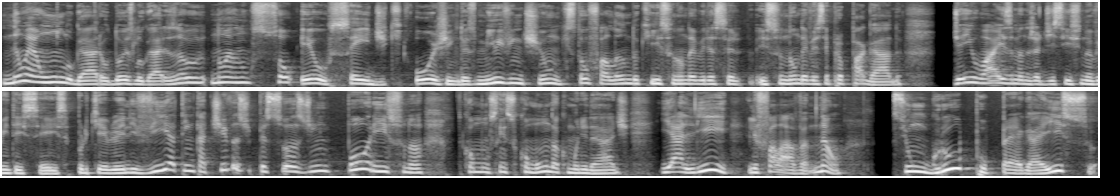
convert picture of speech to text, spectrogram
Não é um lugar ou dois lugares, ou não, é, não sou eu, Sage, que hoje, em 2021, que estou falando que isso não deveria ser, isso não deveria ser propagado. Jay Wiseman já disse isso em 96, porque ele via tentativas de pessoas de impor isso no, como um senso comum da comunidade. E ali ele falava: não, se um grupo prega isso,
